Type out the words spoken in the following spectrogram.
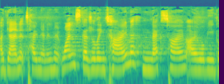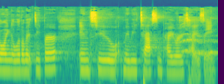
Again, time management one, scheduling time. Next time, I will be going a little bit deeper into maybe tasks and prioritizing.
